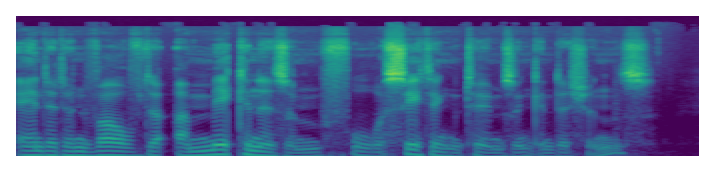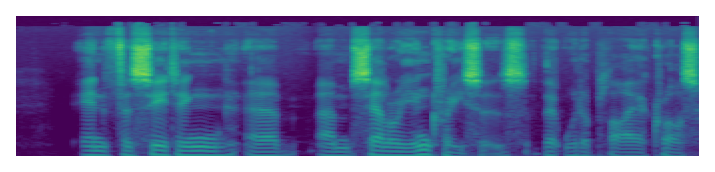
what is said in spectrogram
And it involved a, a mechanism for setting terms and conditions and for setting uh, um, salary increases that would apply across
